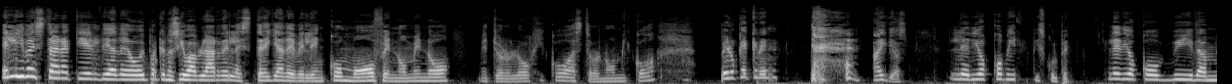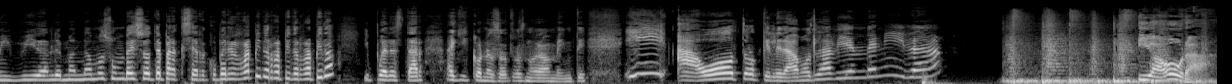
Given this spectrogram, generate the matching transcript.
Él iba a estar aquí el día de hoy porque nos iba a hablar de la estrella de Belén como fenómeno meteorológico, astronómico. Pero ¿qué creen? Ay Dios, le dio COVID, disculpen. Le dio COVID a mi vida. Le mandamos un besote para que se recupere rápido, rápido, rápido y pueda estar aquí con nosotros nuevamente. Y a otro que le damos la bienvenida. Y ahora,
